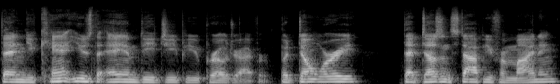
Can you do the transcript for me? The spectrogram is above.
then you can't use the AMD GPU Pro driver. But don't worry, that doesn't stop you from mining.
